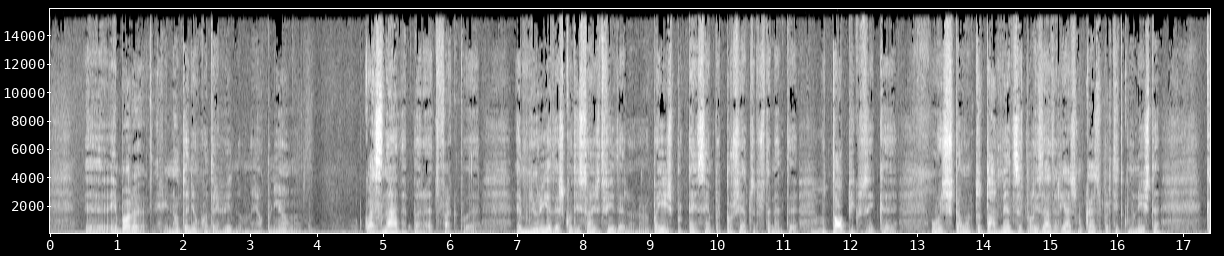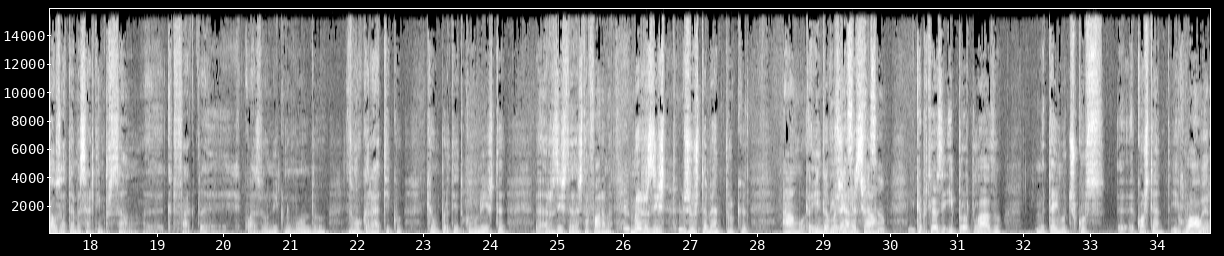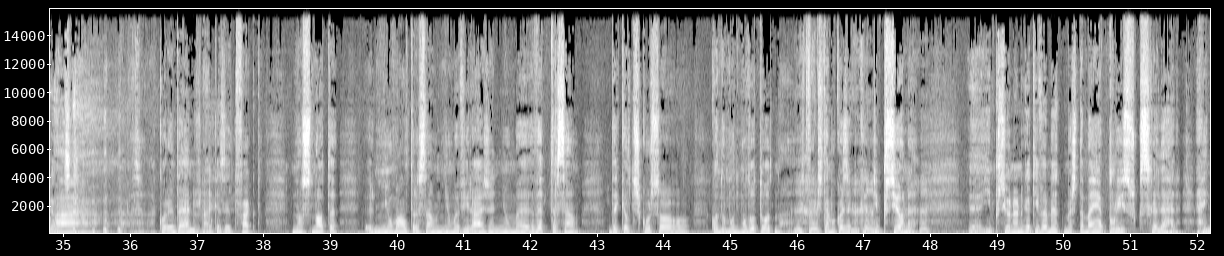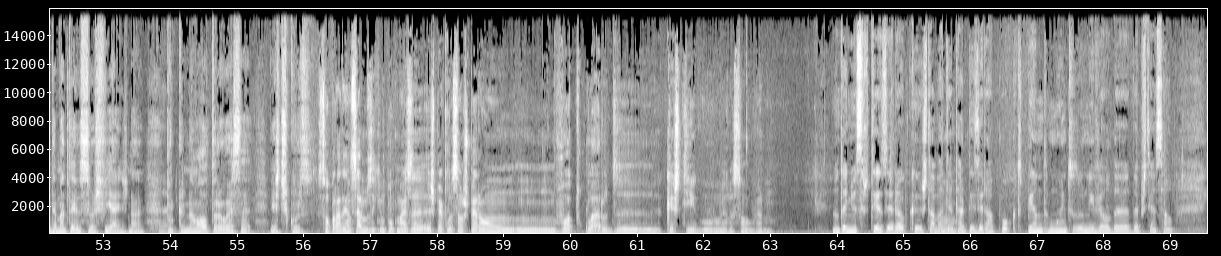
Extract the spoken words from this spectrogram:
eh, embora enfim, não tenham contribuído, na minha opinião, quase nada para, de facto, a, a melhoria das condições de vida no, no, país, porque têm sempre projetos justamente utópicos e que hoje estão totalmente desatualizados. Aliás, no caso do Partido Comunista, causa até uma certa impressão uh, que, de facto, é, é, quase único no mundo democrático que um Partido Comunista uh, resista desta forma. Mas resiste justamente porque há um, ainda uma geração capitaliza e, por outro lado, tem o discurso uh, constante, igual 40 anos, não é? Quer dizer, de facto, não se nota nenhuma alteração, nenhuma viragem, nenhuma adaptação daquele discurso ao, quando o mundo mudou todo, não é? De facto, isto é uma coisa que, que impressiona. Uh, impressiona negativamente, mas também é por isso que, se calhar, ainda mantém os seus fiéis, não é? Porque não alterou essa, este discurso. Só para adensarmos aqui um pouco mais a, a especulação, esperam um, um voto claro de castigo em relação ao governo? Não tenho a certeza, era o que estava a tentar dizer há pouco, depende muito do nível da, da abstenção.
